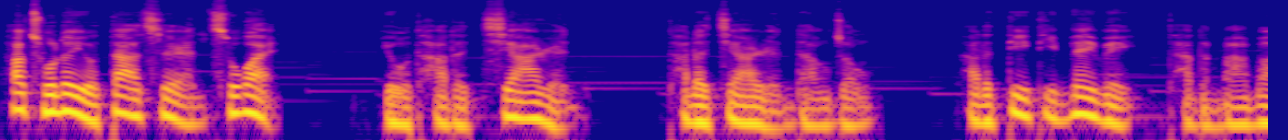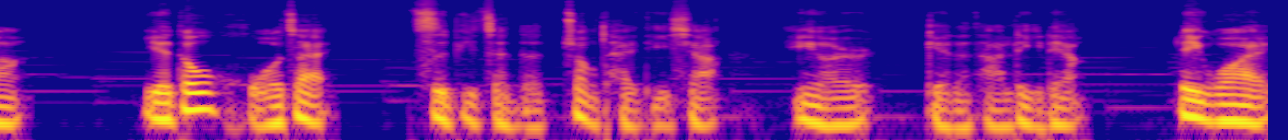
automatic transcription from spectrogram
他除了有大自然之外，有他的家人，他的家人当中。他的弟弟妹妹，他的妈妈，也都活在自闭症的状态底下，因而给了他力量。另外，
